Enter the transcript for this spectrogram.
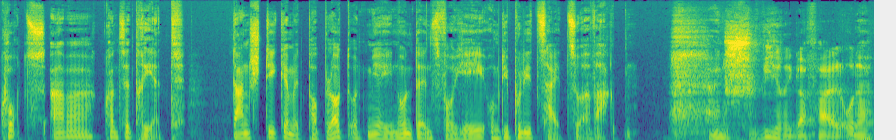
Kurz, aber konzentriert. Dann stieg er mit Poplott und mir hinunter ins Foyer, um die Polizei zu erwarten. Ein schwieriger Fall, oder?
